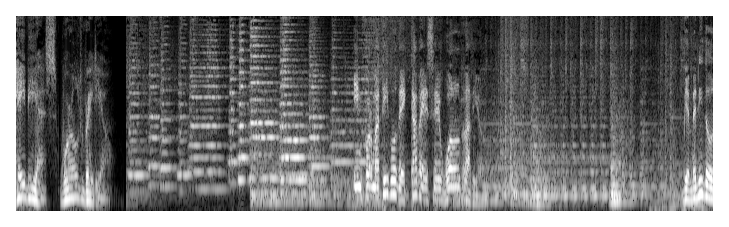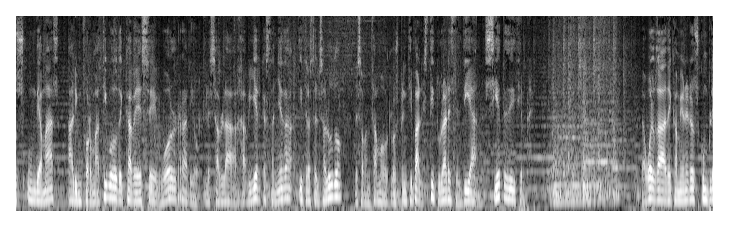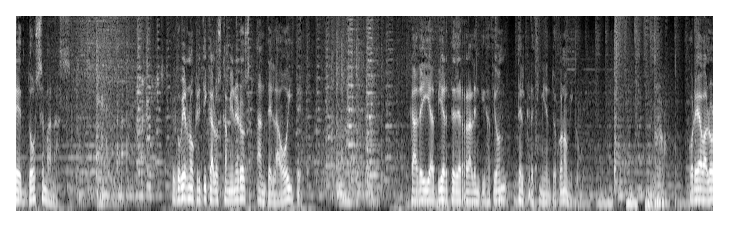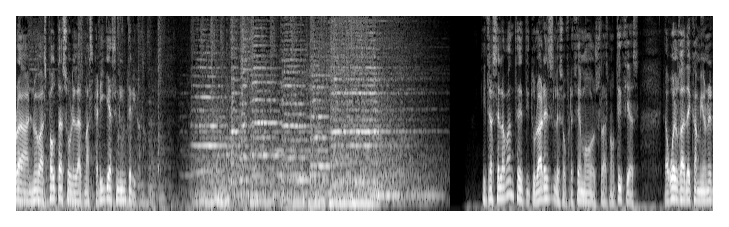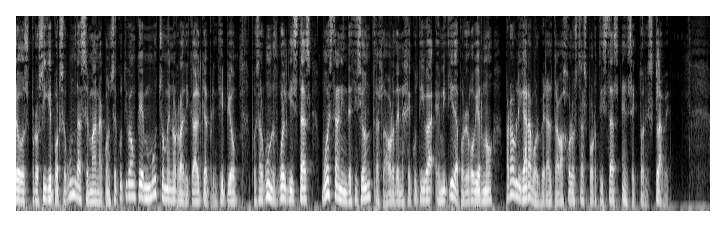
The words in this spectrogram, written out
KBS World Radio. Informativo de KBS World Radio. Bienvenidos un día más al informativo de KBS World Radio. Les habla Javier Castañeda y tras el saludo les avanzamos los principales titulares del día 7 de diciembre. La huelga de camioneros cumple dos semanas. El gobierno critica a los camioneros ante la OIT. KDI advierte de ralentización del crecimiento económico. Corea valora nuevas pautas sobre las mascarillas en interior. Y tras el avance de titulares les ofrecemos las noticias. La huelga de camioneros prosigue por segunda semana consecutiva, aunque mucho menos radical que al principio, pues algunos huelguistas muestran indecisión tras la orden ejecutiva emitida por el Gobierno para obligar a volver al trabajo los transportistas en sectores clave.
